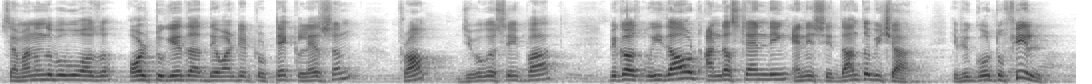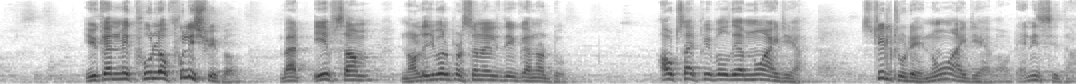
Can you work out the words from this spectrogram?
Shyamananda Babu also. All together they wanted to take lesson from Jiva Goswami path. Because without understanding any Siddhanta Vichar, if you go to field, you can make fool of foolish people. But if some knowledgeable personality, you cannot do. Outside people, they have no idea. Still today, no idea about any Siddhanta.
